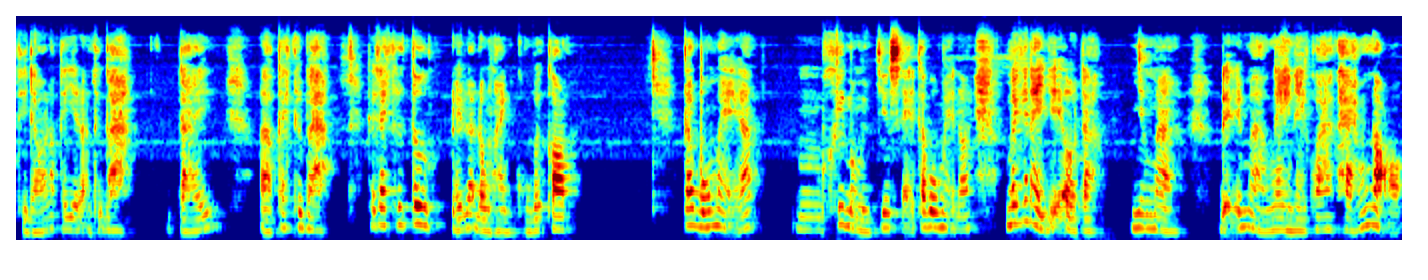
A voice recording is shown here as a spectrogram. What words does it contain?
Thì đó là cái giai đoạn thứ ba cái à, cách thứ ba. Cái cách thứ tư đấy là đồng hành cùng với con. Các bố mẹ khi mà mình chia sẻ các bố mẹ nói mấy cái này dễ ở à nhưng mà để mà ngày này qua tháng nọ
